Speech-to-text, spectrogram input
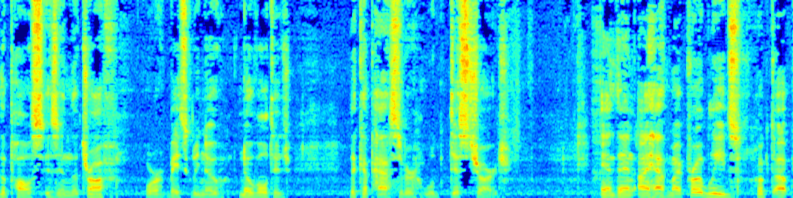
the pulse is in the trough, or basically no, no voltage, the capacitor will discharge. And then I have my probe leads hooked up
